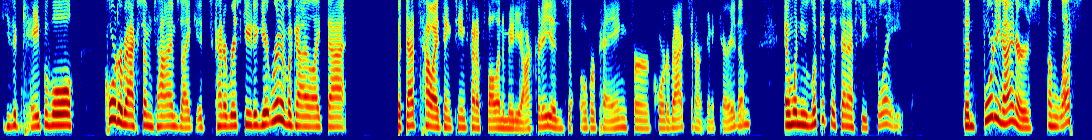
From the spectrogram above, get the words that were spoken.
he's a capable quarterback sometimes. Like it's kind of risky to get rid of a guy like that. But that's how I think teams kind of fall into mediocrity is overpaying for quarterbacks that aren't going to carry them. And when you look at this NFC slate, the 49ers, unless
